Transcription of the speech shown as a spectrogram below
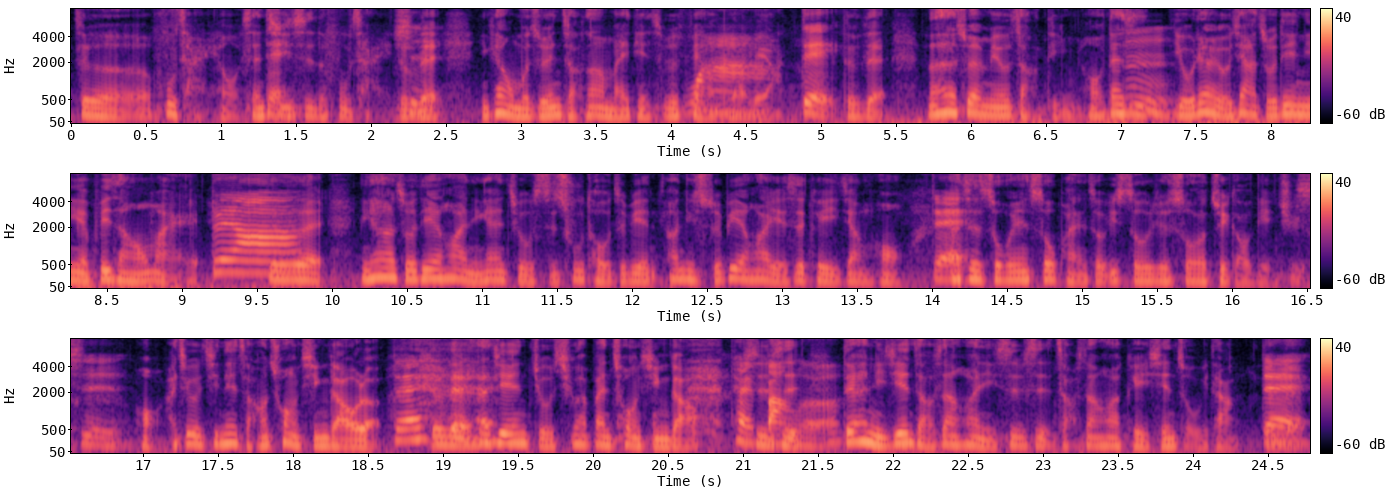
这个富彩哦，三七四的复彩，对不对？你看我们昨天早上。买点是不是非常漂亮？对，对不对？那它虽然没有涨停哦，但是有量有价。昨天你也非常好买，对啊，对不对？你看它昨天的话，你看九十出头这边，然后你随便的话也是可以这样吼。对，那这昨天收盘的时候一收就收到最高点去了，是哦。而且我今天早上创新高了，对，对不对？那今天九七块半创新高，太棒了。对啊，你今天早上的话，你是不是早上的话可以先走一趟？对不对？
